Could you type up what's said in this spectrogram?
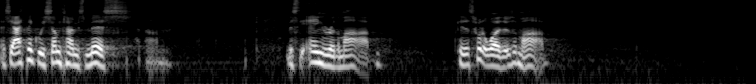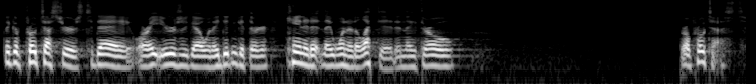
And see, I think we sometimes miss, um, miss the anger of the mob. Because that's what it was. It was a mob. Think of protesters today or eight years ago when they didn't get their candidate they wanted elected and they throw, throw a protest.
